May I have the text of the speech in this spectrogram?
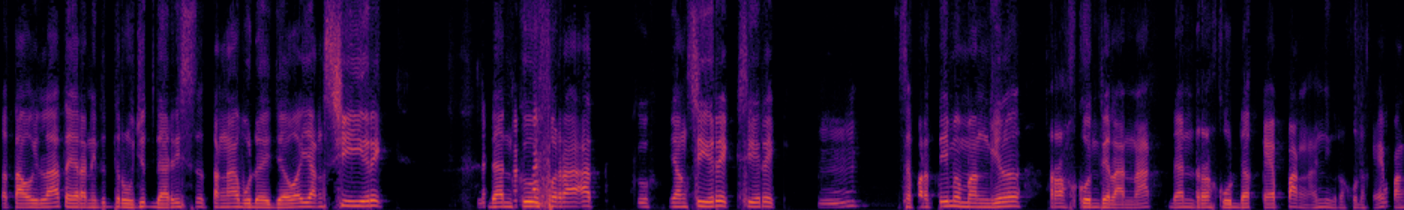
Ketahuilah tarian itu terwujud dari setengah budaya Jawa yang syirik dan kufraat ku- yang syirik syirik Hmm. seperti memanggil roh kuntilanak dan roh kuda kepang anjing roh kuda kepang.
